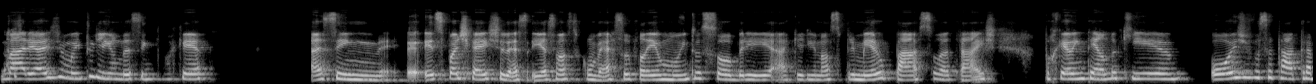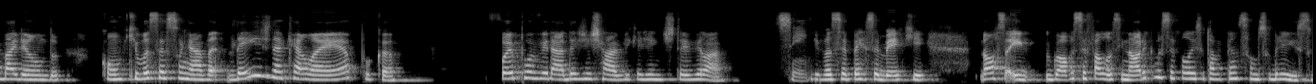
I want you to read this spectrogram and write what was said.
Mari, eu acho muito lindo, assim, porque, assim, esse podcast e essa nossa conversa, eu falei muito sobre aquele nosso primeiro passo lá atrás, porque eu entendo que hoje você está trabalhando com o que você sonhava desde aquela época foi por viradas de chave que a gente teve lá. Sim. E você perceber que, nossa, igual você falou assim, na hora que você falou isso, eu tava pensando sobre isso.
